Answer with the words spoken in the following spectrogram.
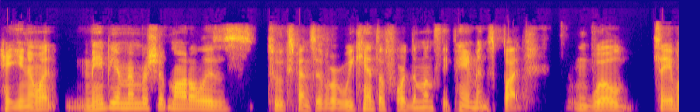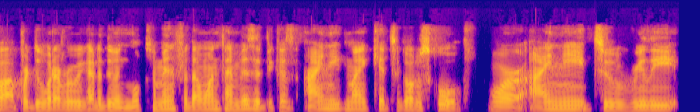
hey, you know what? Maybe a membership model is too expensive or we can't afford the monthly payments, but we'll save up or do whatever we got to do and we'll come in for that one time visit because I need my kid to go to school or I need to really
